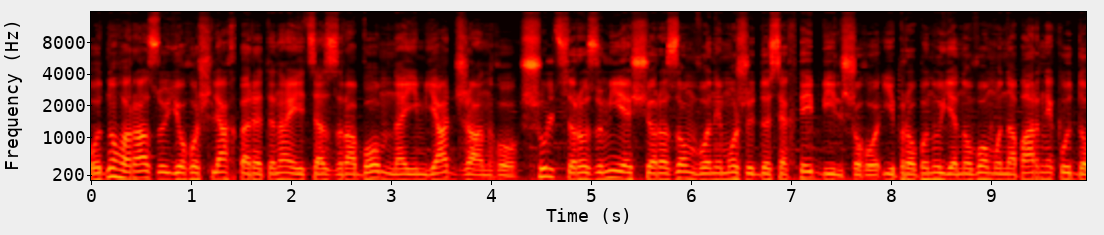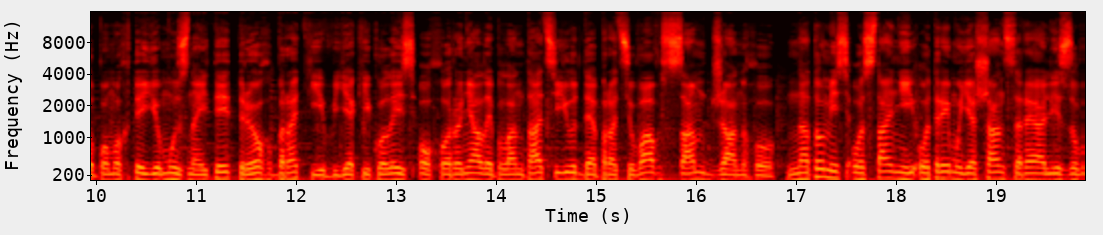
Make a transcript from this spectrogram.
Одного разу його шлях перетинається з рабом на ім'я Джанго. Шульц розуміє, що разом вони можуть досягти більшого, і пропонує новому напарнику допомогти йому знайти трьох братів, які колись охороняли плантацію, де працював сам Джанго. Натомість останній отримує шанс реалізувати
